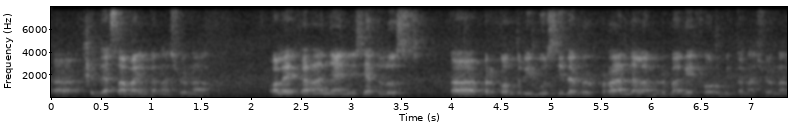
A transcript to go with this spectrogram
uh, kerjasama internasional. Oleh karenanya Indonesia terus uh, berkontribusi dan berperan dalam berbagai forum internasional.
